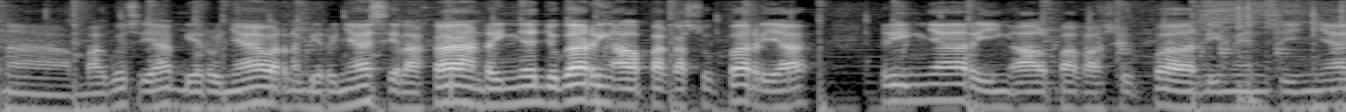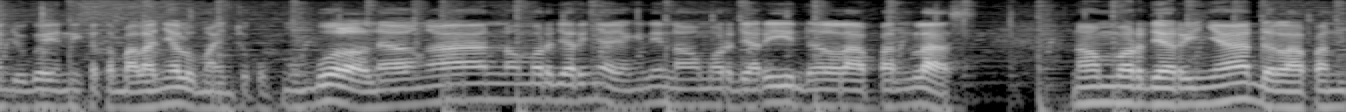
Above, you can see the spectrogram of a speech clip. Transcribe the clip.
Nah bagus ya birunya. Warna birunya silahkan ringnya juga ring alpaka super ya. Ringnya ring alpaka super. Dimensinya juga ini ketebalannya lumayan cukup mumbul dengan nomor jarinya. Yang ini nomor jari 18 nomor jarinya 18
